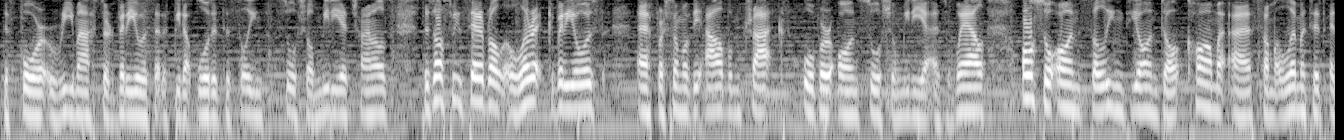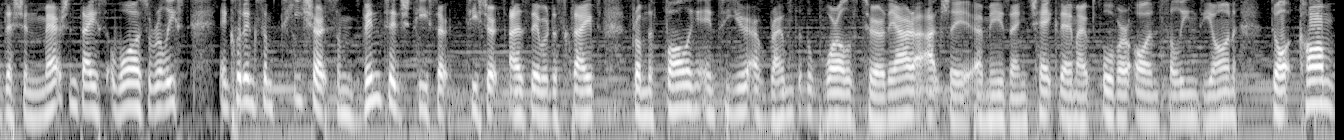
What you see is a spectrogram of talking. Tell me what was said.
the four remastered videos that have been uploaded to Celine's social media channels. There's also been several lyric videos uh, for some of the album tracks over on social media as well. Also on CelineDion.com, uh, some limited edition merchandise was released, including some t shirts, some vintage t shirts as they were described from the Falling Into You Around the World tour. They are actually amazing. Check them out over on CelineDion.com.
